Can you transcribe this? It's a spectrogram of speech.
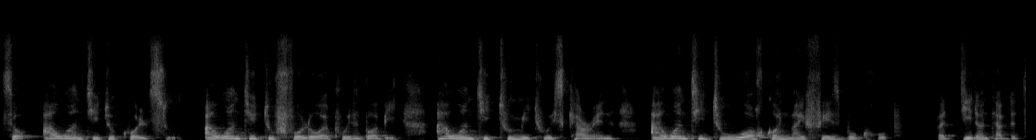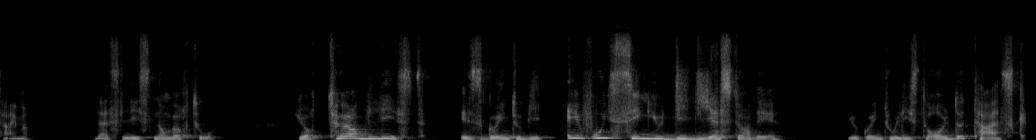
So I wanted to call Sue. I wanted to follow up with Bobby. I wanted to meet with Karen. I wanted to work on my Facebook group, but didn't have the time. That's list number two. Your third list is going to be everything you did yesterday. You're going to list all the tasks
